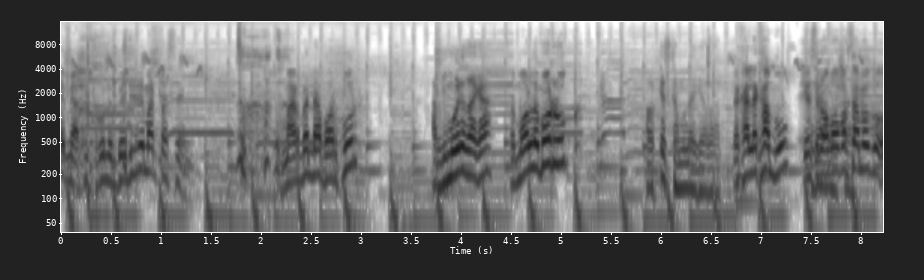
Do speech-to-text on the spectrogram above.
এই ম্যাপি কোনো বেডিরে মারতাছেন? মারবেন না ভরপুর। আপনি মরে জায়গা? তো মরলে মরুক। আর কেস কেমন লাগে আবার? দেখালে খামু কেসের অবস্থা আমাকে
